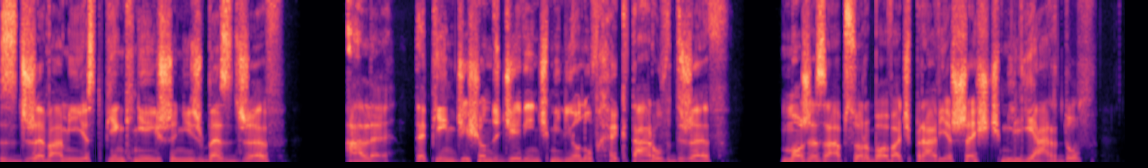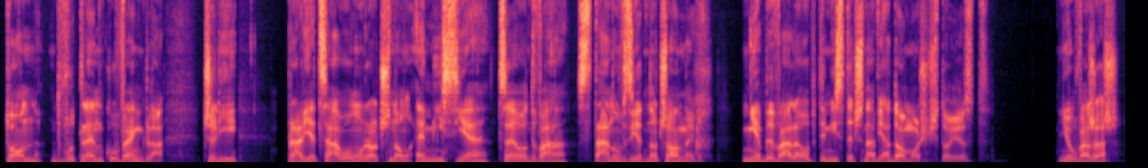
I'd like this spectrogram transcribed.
z drzewami jest piękniejszy niż bez drzew, ale te 59 milionów hektarów drzew może zaabsorbować prawie 6 miliardów ton dwutlenku węgla, czyli prawie całą roczną emisję CO2 Stanów Zjednoczonych. Niebywale optymistyczna wiadomość to jest. Nie uważasz?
